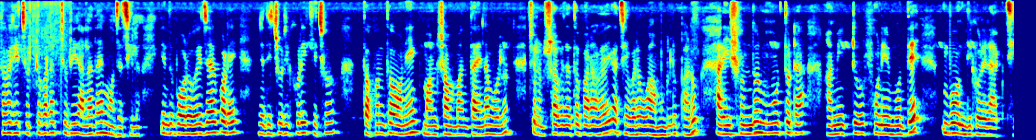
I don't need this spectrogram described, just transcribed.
তবে সেই ছোট্টবেলার চুরির আলাদাই মজা ছিল। কিন্তু বড় হয়ে যাওয়ার পরে যদি চুরি করি কিছু তখন তো অনেক মান সম্মান তাই না বলুন? চলুন সবেদা তো পারা হয়ে গেছে এবারে ও আমগুলো পারুক আর এই সুন্দর মুহূর্তটা আমি একটু ফোনের মধ্যে বন্দি করে রাখছি।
